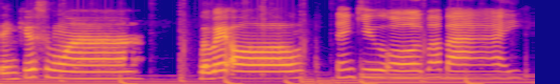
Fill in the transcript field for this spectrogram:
thank you semua. Bye bye all. Thank you all. Bye-bye.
